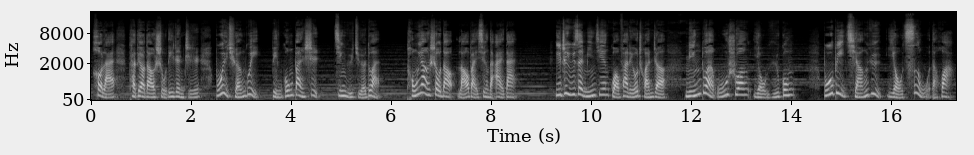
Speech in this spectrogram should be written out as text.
后来，他调到蜀地任职，不畏权贵，秉公办事，精于决断，同样受到老百姓的爱戴，以至于在民间广泛流传着“明断无双有余功，不必强欲有次武”的话。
